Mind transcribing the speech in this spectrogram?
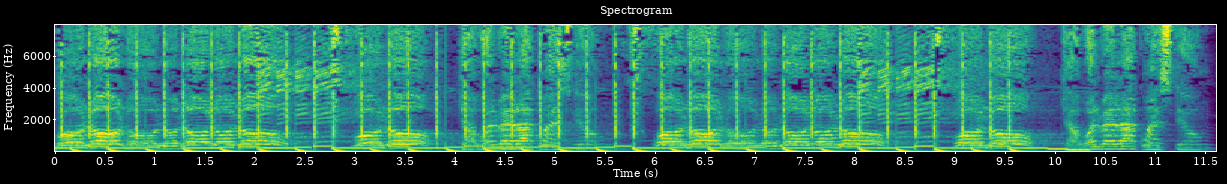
Oh. Oh, ya vuelve la cuestión. Oh. Oh, ya vuelve la cuestión.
